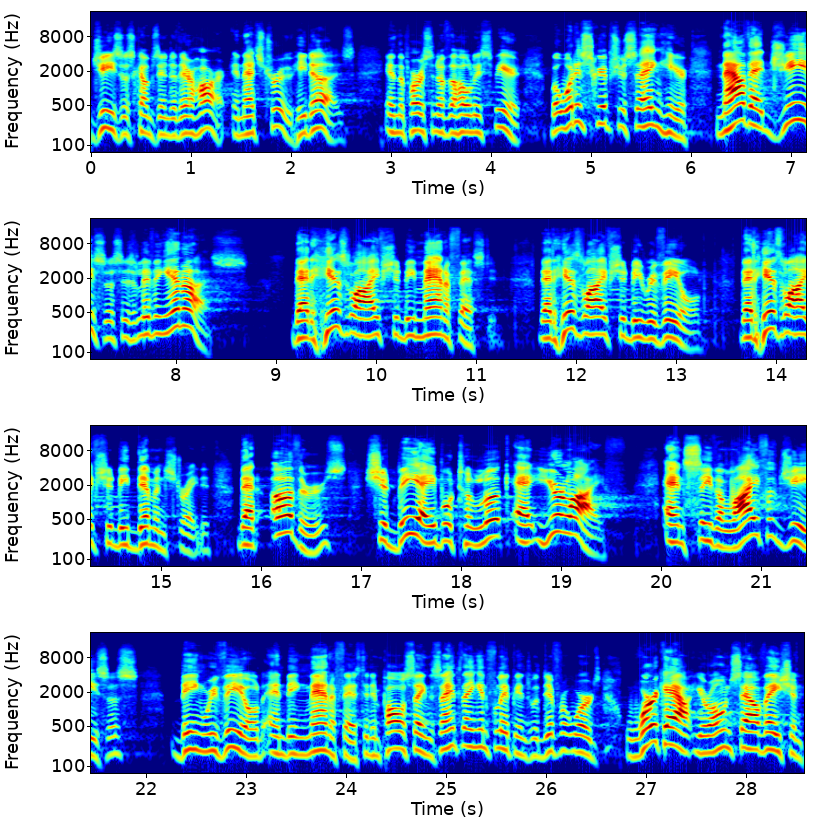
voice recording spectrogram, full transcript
Jesus comes into their heart, and that's true. He does in the person of the Holy Spirit. But what is Scripture saying here? Now that Jesus is living in us, that His life should be manifested, that His life should be revealed, that His life should be demonstrated, that others should be able to look at your life and see the life of Jesus being revealed and being manifested. And Paul's saying the same thing in Philippians with different words. Work out your own salvation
